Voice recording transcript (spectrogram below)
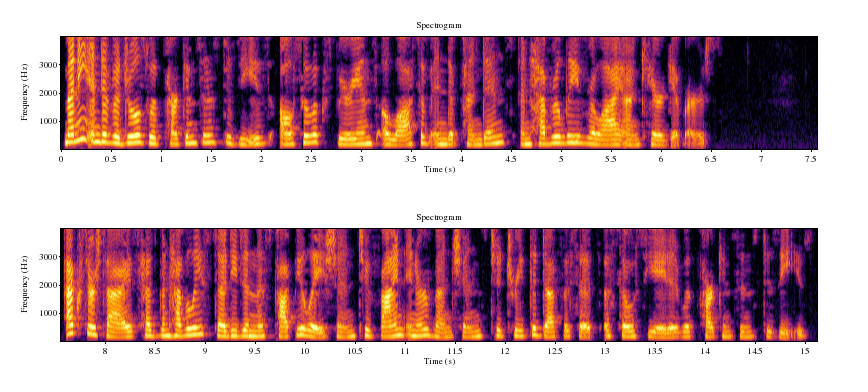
Many individuals with Parkinson's disease also experience a loss of independence and heavily rely on caregivers. Exercise has been heavily studied in this population to find interventions to treat the deficits associated with Parkinson's disease.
